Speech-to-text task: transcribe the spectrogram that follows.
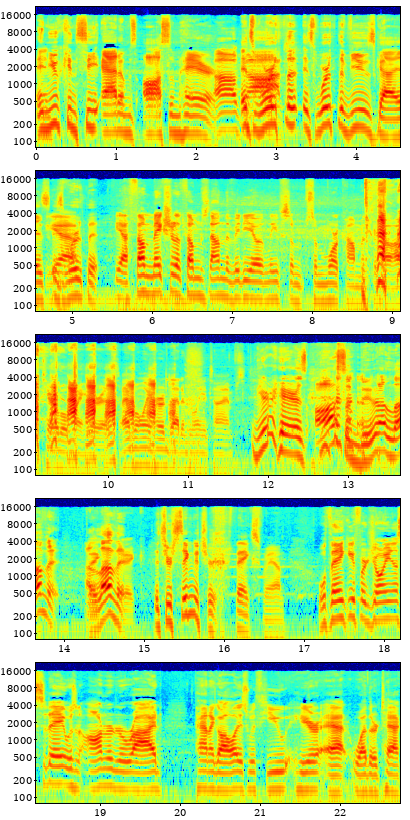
And you can see Adam's awesome hair. Oh, It's worth the it's worth the views, guys. Yeah. It's worth it. Yeah, thumb. Make sure to thumbs down the video and leave some some more comments about how terrible my hair is. I've only heard that a million times. Your hair is awesome, dude. I love it. I love it. Jake. It's your signature. Thanks, man. Well, thank you for joining us today. It was an honor to ride Panigales with you here at WeatherTech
